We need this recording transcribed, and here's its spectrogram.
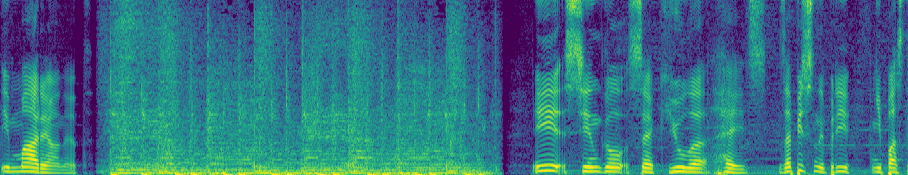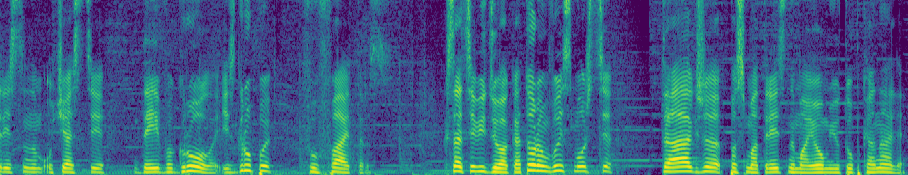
и Marionette. И сингл Secular Haze, записанный при непосредственном участии Дэйва Гролла из группы Foo Fighters. Кстати, видео о котором вы сможете также посмотреть на моем YouTube-канале.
